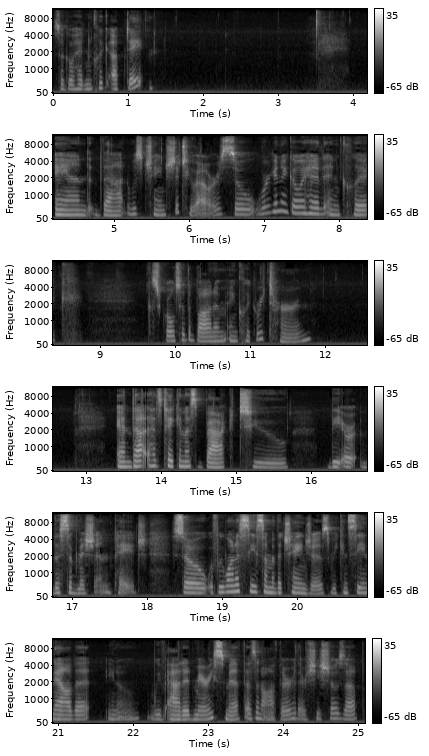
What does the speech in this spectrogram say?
so go ahead and click update and that was changed to two hours. So we're going to go ahead and click, scroll to the bottom and click return. And that has taken us back to the, er, the submission page. So if we want to see some of the changes, we can see now that, you know, we've added Mary Smith as an author. There she shows up.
